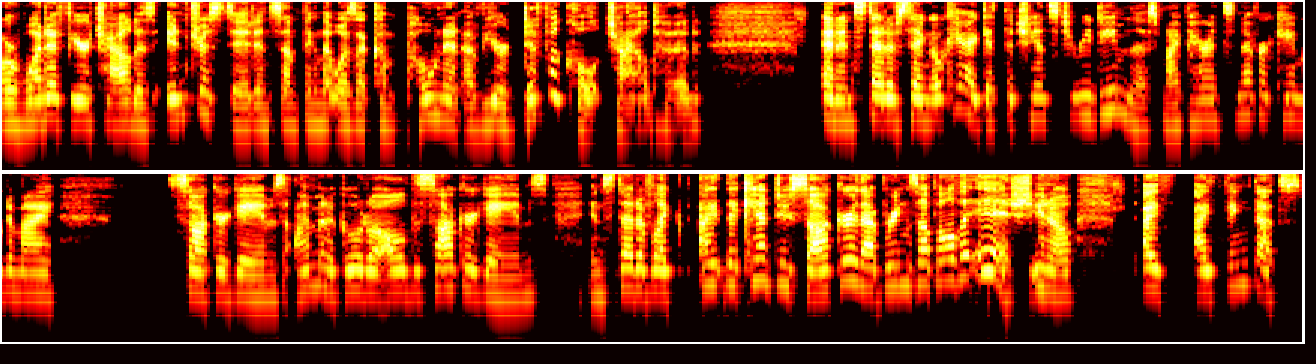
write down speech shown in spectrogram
Or what if your child is interested in something that was a component of your difficult childhood and instead of saying okay i get the chance to redeem this. My parents never came to my soccer games. I'm going to go to all the soccer games instead of like I, they can't do soccer. That brings up all the ish. You know, I I think that's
